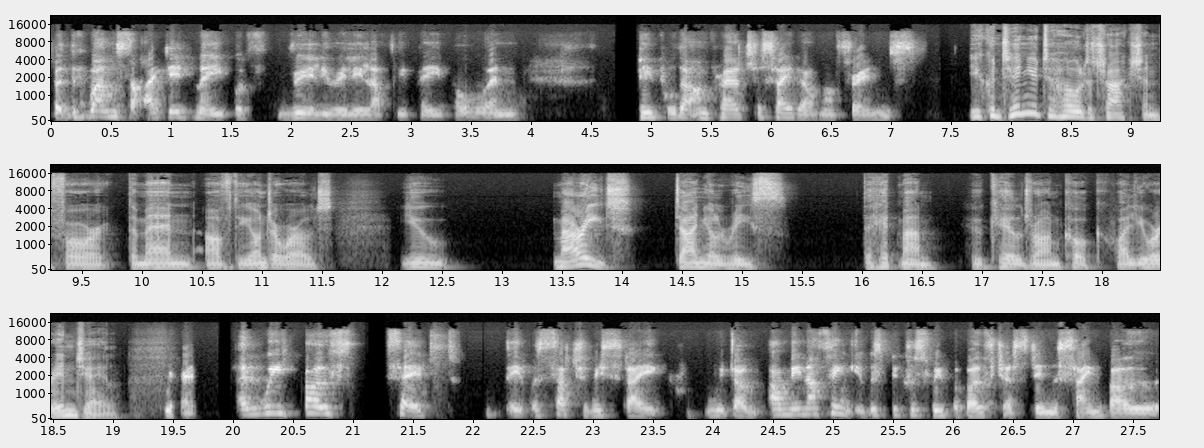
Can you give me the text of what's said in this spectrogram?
but the ones that I did meet were really, really lovely people and people that I'm proud to say are my friends. You continue to hold attraction for the men of the underworld. You married Daniel Reece, the hitman who killed Ron Cook while you were in jail. Yeah. And we both said it was such a mistake. We don't, I mean, I think it was because we were both just in the same boat.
